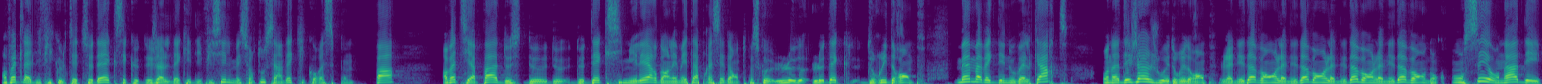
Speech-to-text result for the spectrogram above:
en fait, la difficulté de ce deck, c'est que déjà le deck est difficile, mais surtout c'est un deck qui correspond pas... En fait, il n'y a pas de, deck similaire dans les méta précédentes. Parce que le, le deck Druid Ramp, même avec des nouvelles cartes, on a déjà joué Druid Ramp l'année d'avant, l'année d'avant, l'année d'avant, l'année d'avant. Donc on sait, on a des,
